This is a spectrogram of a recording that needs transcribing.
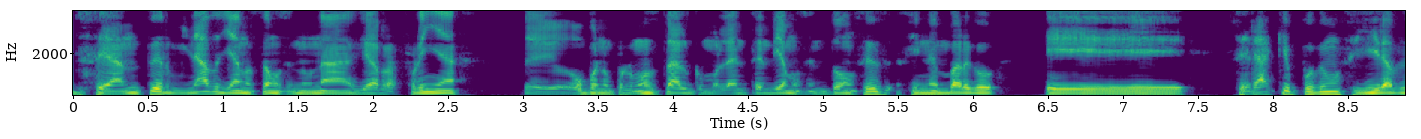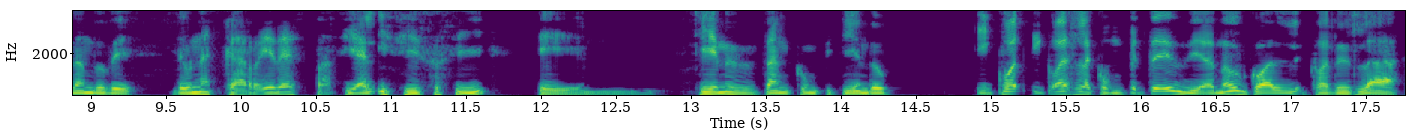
se han terminado, ya no estamos en una guerra fría, eh, o bueno, por lo menos tal como la entendíamos entonces. Sin embargo, eh, ¿será que podemos seguir hablando de, de una carrera espacial? Y si es así, eh, ¿quiénes están compitiendo? ¿Y cuál, y cuál es la competencia, no? ¿Cuál, cuál es la,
